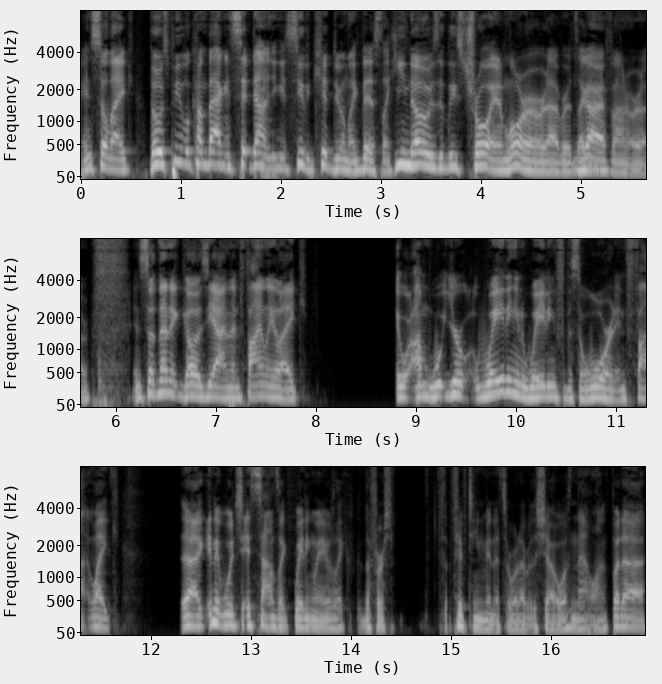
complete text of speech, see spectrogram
and so like those people come back and sit down, and you can see the kid doing like this, like he knows at least Troy and Laura or whatever. It's like all right, fine or whatever, and so then it goes, yeah, and then finally like it, I'm you're waiting and waiting for this award, and fi- like uh, and it, which it sounds like waiting when it was like the first 15 minutes or whatever the show it wasn't that long. But uh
